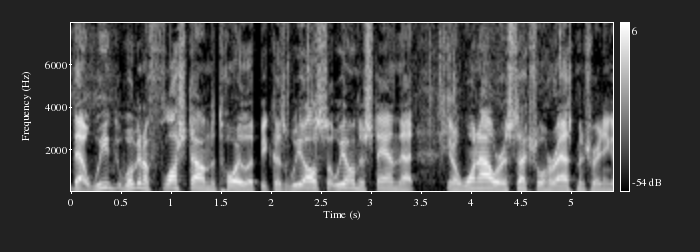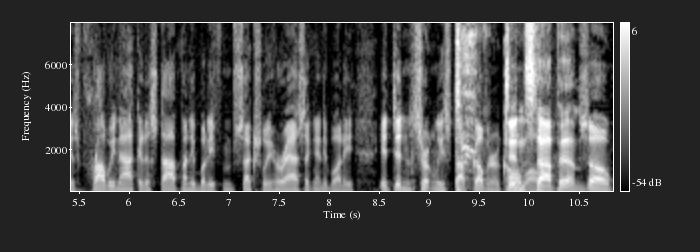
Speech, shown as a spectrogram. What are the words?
that we we're going to flush down the toilet because we also we understand that you know one hour of sexual harassment training is probably not going to stop anybody from sexually harassing anybody. It didn't certainly stop Governor Cuomo. Didn't stop him. So.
